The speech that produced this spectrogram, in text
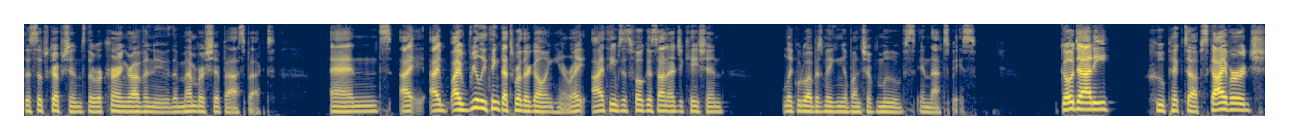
the subscriptions, the recurring revenue, the membership aspect. And I, I, I really think that's where they're going here, right? iThemes is focused on education. Liquid Web is making a bunch of moves in that space. GoDaddy, who picked up Skyverge,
